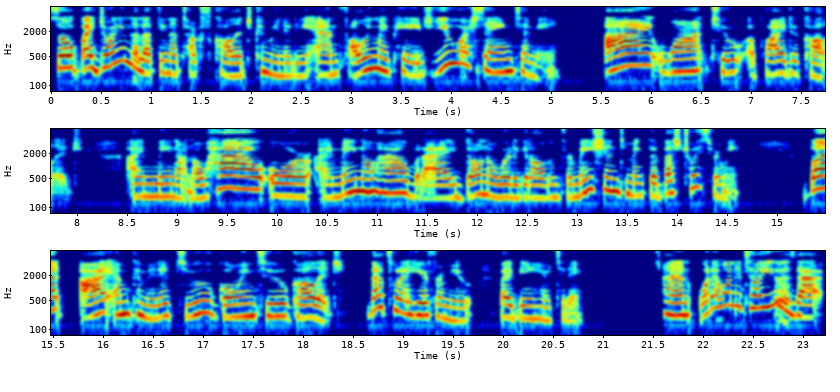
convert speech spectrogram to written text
So, by joining the Latina Talks College community and following my page, you are saying to me, I want to apply to college. I may not know how, or I may know how, but I don't know where to get all the information to make the best choice for me. But I am committed to going to college. That's what I hear from you by being here today. And what I want to tell you is that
